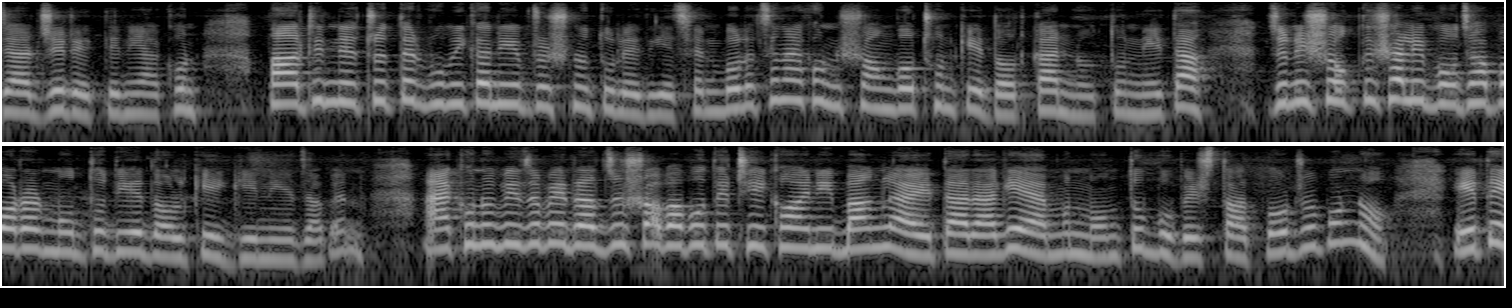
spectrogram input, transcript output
যার জেরে তিনি এখন পার্টির নেতৃত্বের ভূমিকা নিয়ে প্রশ্ন তুলে দিয়েছেন। বলেছেন এখন সংগঠনকে দরকার নতুন নেতা, যিনি শক্তিশালী, বোঝাপড়ার মধ্য দিয়ে দলকে এগিয়ে নিয়ে যাবেন। এখনও বিজেপির রাজ্য সভাপতি ঠিক হয়নি বাংলায়, তার আগে এমন মন্তব্য বেশ তাৎপর্যপূর্ণ। এতে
